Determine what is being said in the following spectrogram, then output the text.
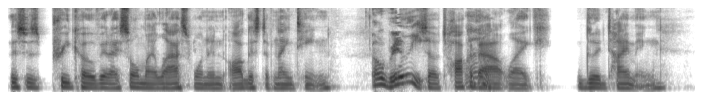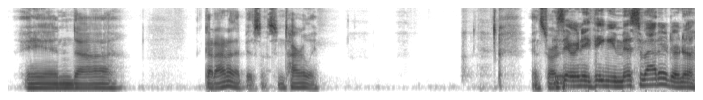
this was pre-COVID. I sold my last one in August of 19. Oh, really? So talk Wow. about like good timing, and uh, got out of that business entirely, and started. Is there anything you miss about it or no?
